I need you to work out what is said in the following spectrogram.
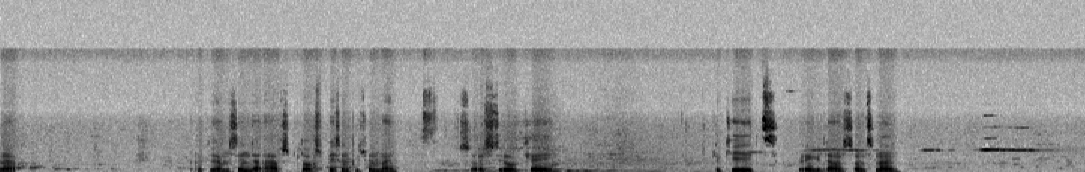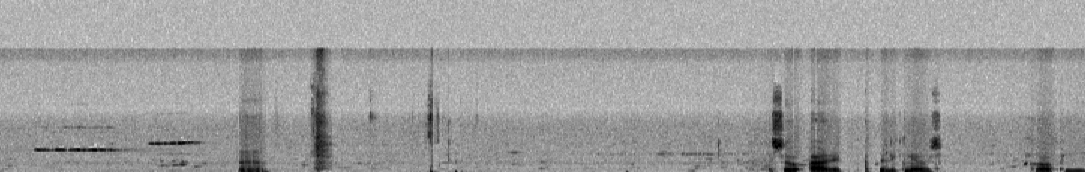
Yeah. Okay i'm seeing that i have a lot of spacing between mine so it's still okay. Duplicate bring it down 79 mm. So uh, acrylic nails copy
